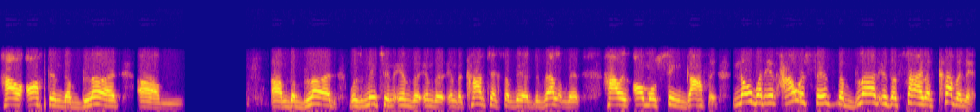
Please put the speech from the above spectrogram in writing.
how often the blood um, um, the blood was mentioned in the in the in the context of their development, how it almost seemed gothic. No, but in our sense, the blood is a sign of covenant.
